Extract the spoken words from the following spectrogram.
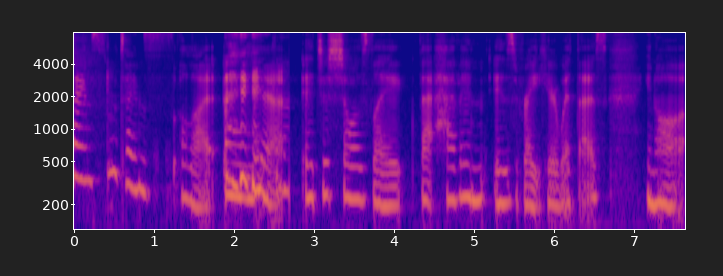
times times a lot. Oh yeah. It just shows like that heaven is right here with us. You know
